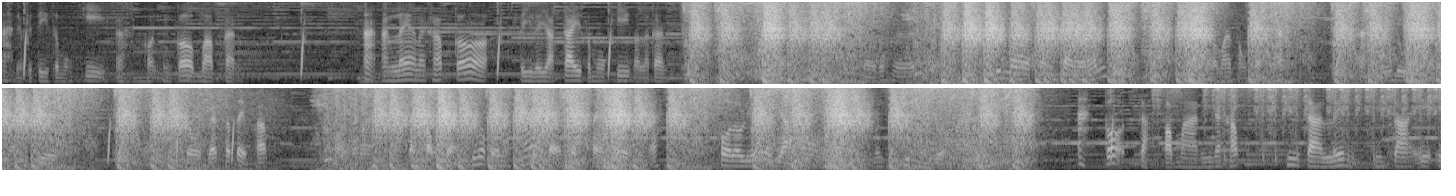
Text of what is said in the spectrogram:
อะ เดี๋ยวไปตีสโมกกี้ อะ ก่อนอื่นก็บัฟกัน อะ อันแรกนะครับ ก็ตีระยะใกล้สโมกกี้ก่อนและกันเฮิร์ทเฮิร์ทขึ้นมาสองแสนประมาณสองแสนนะ อะนี่ดูระยะสกิลโดดแบ็คสเต็ปครับขอมาจากสองแสนขึ้นมาเป็นห้า แสนแสนเลยนะพอเราเลี้ยงระยะมากมันจะขึ้นเยอะมากอะก็จะประมาณนี้นะครับที่การเล่น Ninja AA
